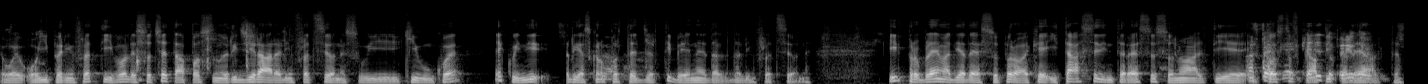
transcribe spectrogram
o, o iperinflattivo le società possono rigirare l'inflazione sui chiunque e quindi riescono a Esatto. proteggerti bene dal- dall'inflazione. Il problema di adesso però è che i tassi di interesse sono alti e il Aspetta, cost che, of capital è alto.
